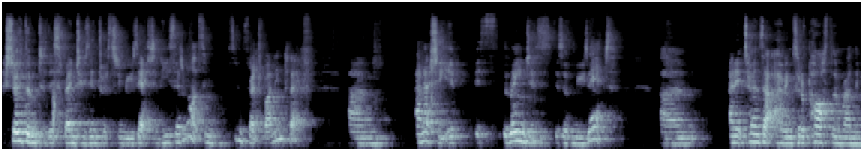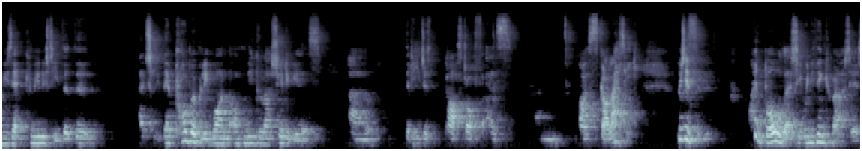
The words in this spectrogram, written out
showed them to this friend who's interested in musette, and he said, "Oh, it's in, it's in French violin clef." Um, and actually, it, it's, the range is, is of musette. Um, and it turns out, having sort of passed them around the musette community, that the actually they're probably one of Nicolas Chedeville's uh, that he just passed off as um, as Scarlatti, which is quite bold actually when you think about it.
